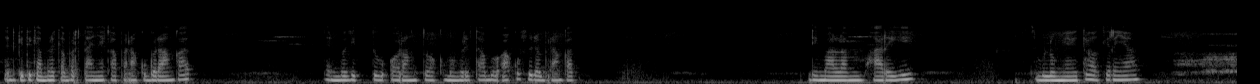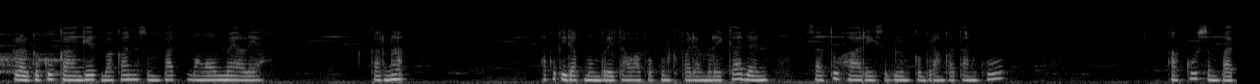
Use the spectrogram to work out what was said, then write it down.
Dan ketika mereka bertanya kapan aku berangkat, dan begitu orang tua aku memberitahu bahwa aku sudah berangkat di malam hari sebelumnya itu akhirnya keluargaku kaget bahkan sempat mengomel ya karena aku tidak memberitahu apa pun kepada mereka dan satu hari sebelum keberangkatanku aku sempat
